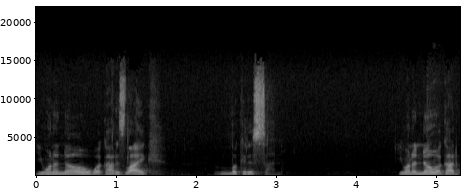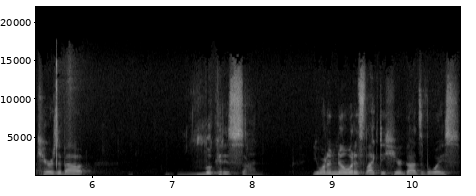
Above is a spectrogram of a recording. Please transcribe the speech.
You want to know what God is like? Look at his son. You want to know what God cares about? Look at his son. You want to know what it's like to hear God's voice?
